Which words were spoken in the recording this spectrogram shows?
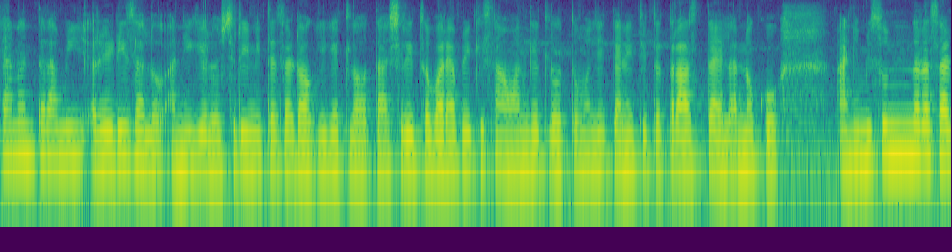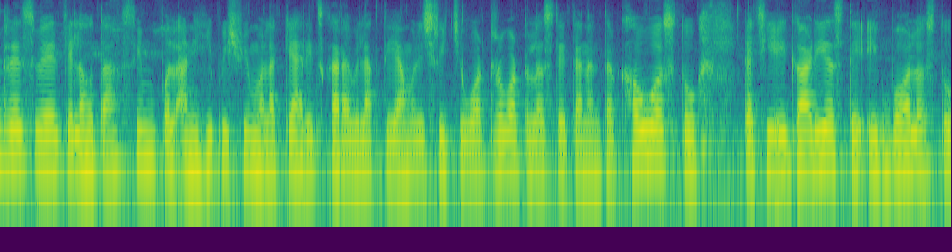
त्यानंतर आम्ही रेडी झालो आणि गेलो. श्रीनी त्याचा डॉगी घेतला होता. श्रीचं बऱ्यापैकी सामान घेतलं होतं. म्हणजे त्याने तिथं त्रास द्यायला नको. आणि मी सुंदर असा ड्रेस वेअर केला होता. सिंपल आणि ही पिशवी मला कॅरीच करावी लागते. यामध्ये श्रीची वॉटर बॉटल असते त्यानंतर खाऊ असतो त्याची एक गाडी असते एक बॉल असतो.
